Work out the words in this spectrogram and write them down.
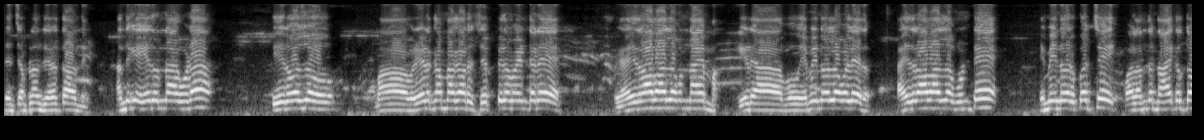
నేను చెప్పడం జరుగుతూ ఉంది అందుకే ఏదున్నా కూడా ఈరోజు మా రేణుకమ్మ గారు చెప్పిన వెంటనే హైదరాబాద్లో ఉన్నాయమ్మ. ఈడ ఎమినూర్లో లేదు. హైదరాబాద్లో ఉంటే ఎమ్మెన్యూర్కి వచ్చి వాళ్ళందరు నాయకులతో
